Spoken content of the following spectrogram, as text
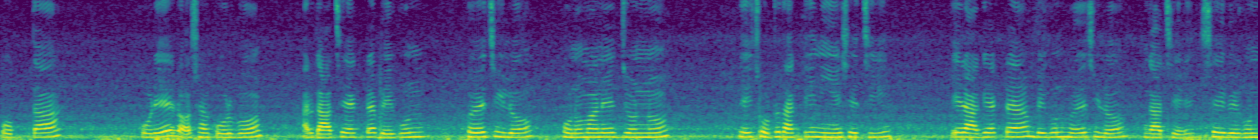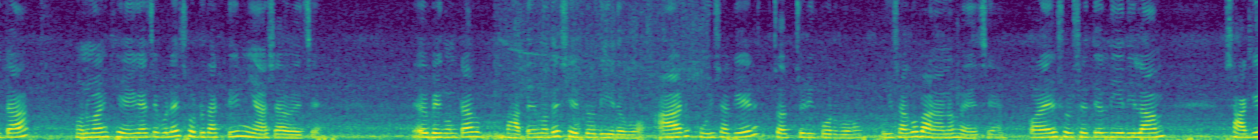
কোপ্তা করে রসা করব। আর গাছে একটা বেগুন হয়েছিল হনুমানের জন্য। এই ছোটো থাকতেই নিয়ে এসেছি। এর আগে একটা বেগুন হয়েছিল গাছে। সেই বেগুনটা হনুমান খেয়ে গেছে বলে ছোটো থাকতেই নিয়ে আসা হয়েছে। এবার বেগুনটা ভাতের মধ্যে সেদ্ধ দিয়ে দেবো। আর পুঁই শাকের চচ্চড়ি করব। পুঁই শাকও বানানো হয়েছে। কড়াইয়ে সর্ষের তেল দিয়ে দিলাম। শাকে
